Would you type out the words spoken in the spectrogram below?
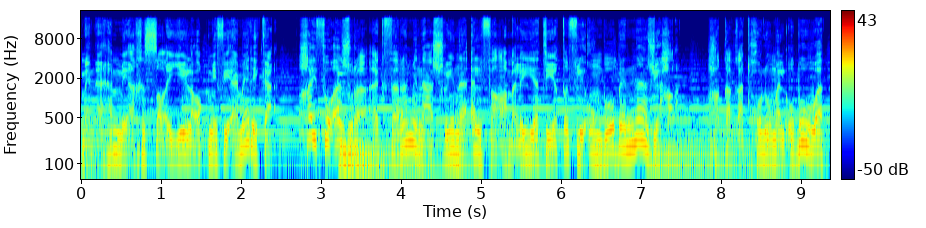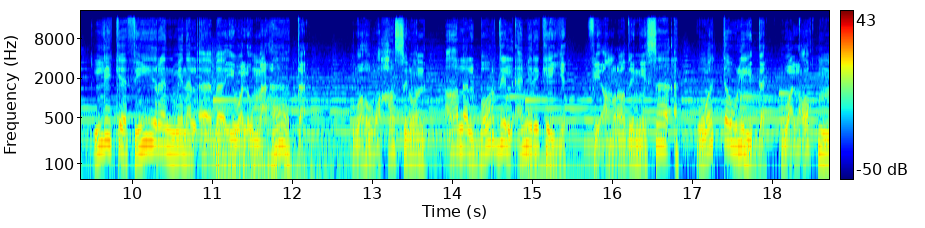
من أهم أخصائيي العقم في أمريكا حيث أجرى أكثر من عشرين ألف عملية طفل أنبوب ناجحة. حققت حلم الأبوة لكثير من الآباء والأمهات. وهو حاصل على البورد الأمريكي في أمراض النساء والتوليد والعقم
